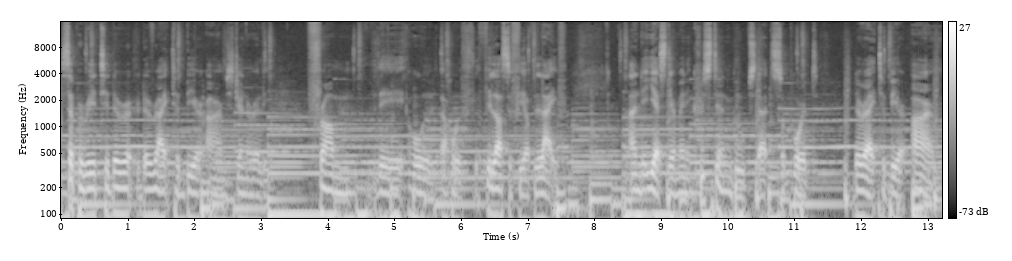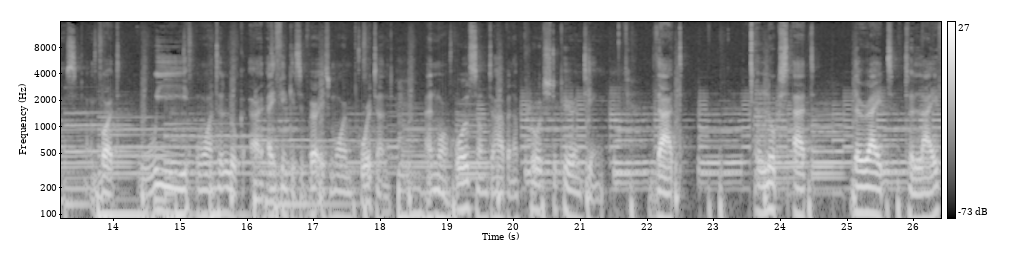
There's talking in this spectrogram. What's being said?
separated the, the right to bear arms generally from the whole the whole philosophy of life. And yes, there are many Christian groups that support the right to bear arms, but we want to look at, I think it's very it's more important and more wholesome to have an approach to parenting that looks at the right to life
